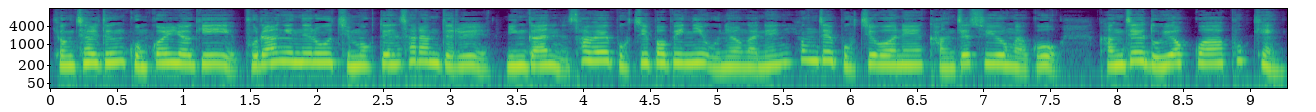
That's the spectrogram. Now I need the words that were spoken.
경찰 등 공권력이 불황인으로 지목된 사람들을 민간 사회복지법인이 운영하는 형제복지원에 강제 수용하고 강제 노역과 폭행,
